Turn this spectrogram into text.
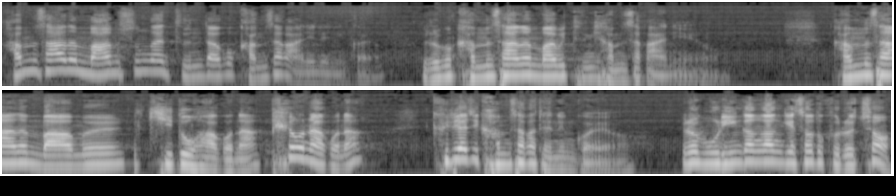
감사하는 마음이 순간 든다고 감사가 아니라니까요. 여러분, 감사하는 마음이 드는 게 감사가 아니에요. 감사하는 마음을 기도하거나 표현하거나 그래야지 감사가 되는 거예요. 여러분 우리 인간관계에서도 그렇죠.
